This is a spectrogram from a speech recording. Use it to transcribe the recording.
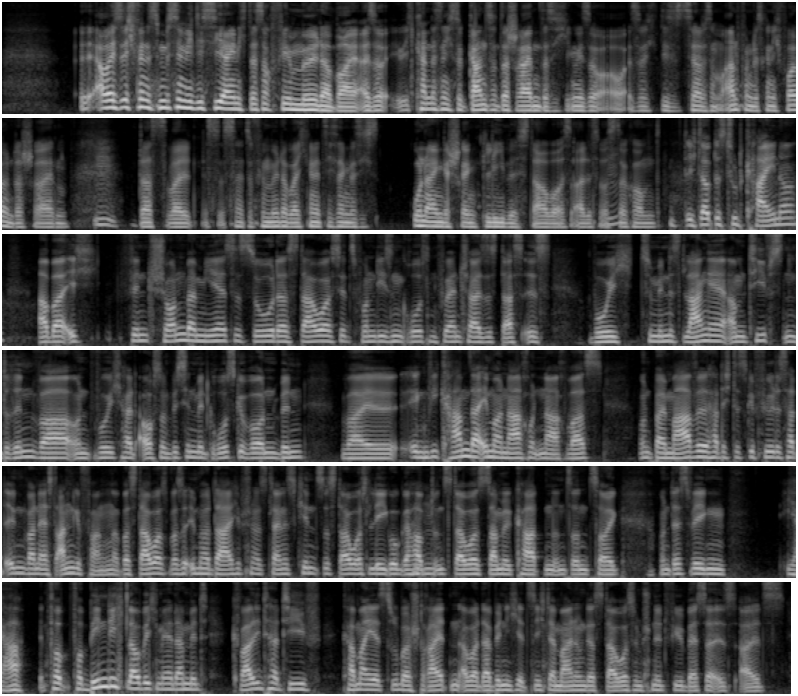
Aber ich finde es ein bisschen wie DC eigentlich, da ist auch viel Müll dabei. Also ich kann das nicht so ganz unterschreiben, dass ich irgendwie so, also ich, dieses Zitat am Anfang, das kann ich voll unterschreiben. Mhm. das, weil es ist halt so viel Müll dabei. Ich kann jetzt nicht sagen, dass ich es uneingeschränkt liebe, Star Wars, alles, was Mhm. da kommt. Ich glaube, das tut keiner, aber ich finde schon, bei mir ist es so, dass Star Wars jetzt von diesen großen Franchises das ist, wo ich zumindest lange am tiefsten drin war und wo ich halt auch so ein bisschen mit groß geworden bin, weil irgendwie kam da immer nach und nach was. Und bei Marvel hatte ich das Gefühl, das hat irgendwann erst angefangen, aber Star Wars war so immer da. Ich habe schon als kleines Kind so Star Wars Lego gehabt Mhm. und Star Wars Sammelkarten und so ein Zeug. Und deswegen, ja, ver verbinde ich, glaube ich, mehr damit. Qualitativ kann man jetzt drüber streiten, aber da bin ich jetzt nicht der Meinung, dass Star Wars im Schnitt viel besser ist als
